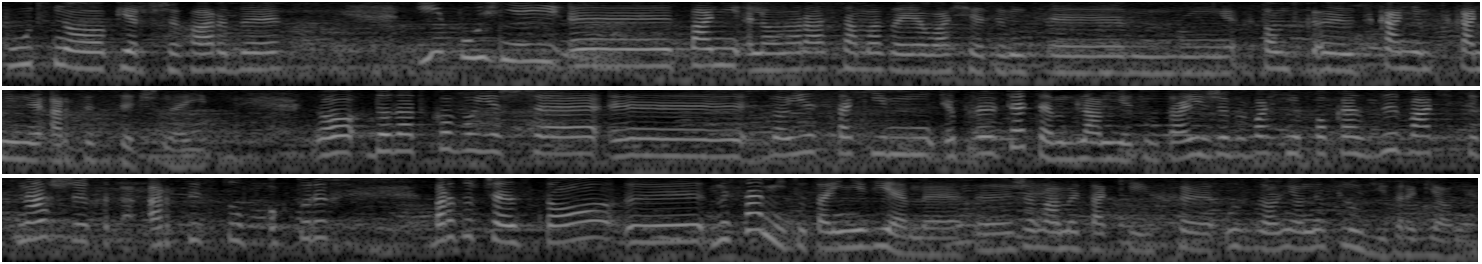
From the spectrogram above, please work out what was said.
płótno, pierwsze farby. I później e, pani Eleonora sama zajęła się tym, e, tą tk- tkaniem tkaniny artystycznej. No, dodatkowo jeszcze e, no, jest takim priorytetem dla mnie tutaj, żeby właśnie pokazywać tych naszych artystów, o których bardzo często my sami tutaj nie wiemy, że mamy takich uzdolnionych ludzi w regionie.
